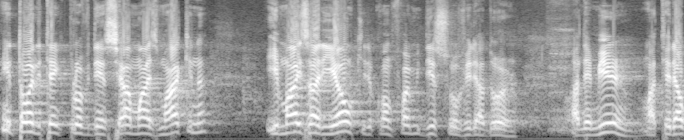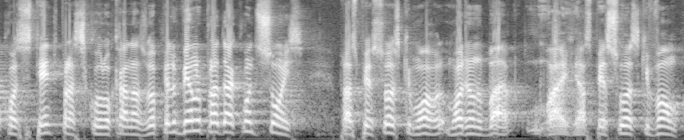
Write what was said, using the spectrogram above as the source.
Então ele tem que providenciar mais máquina e mais arião, que conforme disse o vereador Ademir, material consistente para se colocar nas ruas, pelo menos para dar condições para as pessoas que moram no bairro, as pessoas que vão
